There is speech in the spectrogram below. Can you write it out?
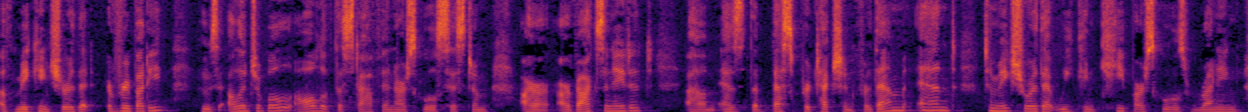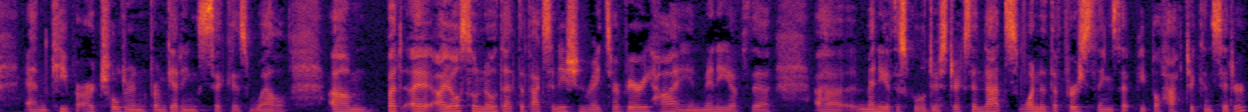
of making sure that everybody who's eligible, all of the staff in our school system are, are vaccinated um, as the best protection for them and to make sure that we can keep our schools running and keep our children from getting sick as well. Um, but I, I also know that the vaccination rates are very high in many of the uh, many of the school districts, and that's one of the first things that people have to consider.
